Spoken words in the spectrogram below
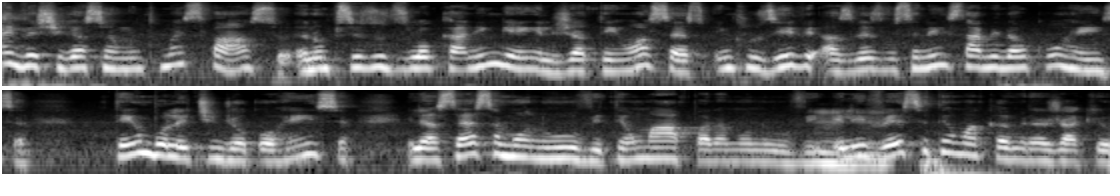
a investigação é muito mais fácil. Eu não preciso deslocar ninguém, eles já têm o acesso. Inclusive, às vezes você nem sabe da ocorrência. tem um boletim de ocorrência, ele acessa a Monuve, tem um mapa da Monuve, Uhum. ele vê se tem uma câmera já que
